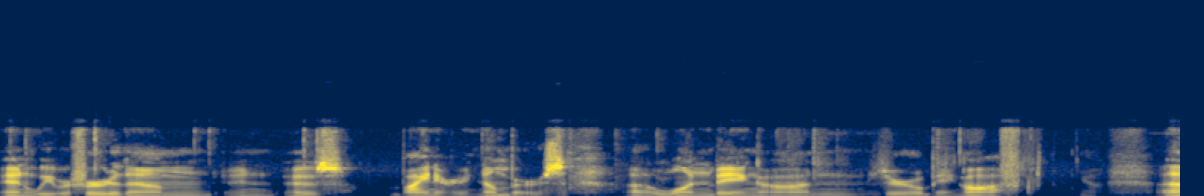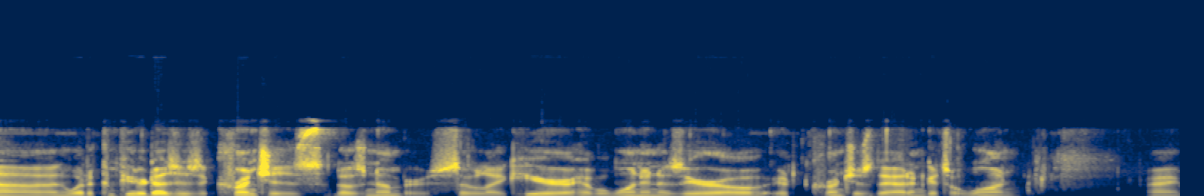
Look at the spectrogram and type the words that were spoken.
and we refer to them in, as binary numbers, uh, one being on, zero being off. Uh, and what a computer does is it crunches those numbers. So like here I have a one and a zero, it crunches that and gets a one, right?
